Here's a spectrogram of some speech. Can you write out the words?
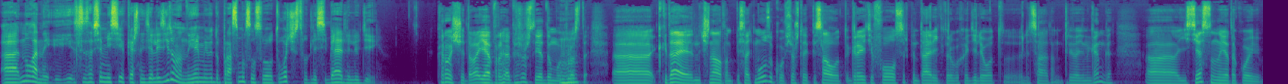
А, ну ладно, если совсем мессия, конечно, идеализировано, но я имею в виду про смысл своего творчества для себя и для людей. Короче, давай я опишу, что я думаю Мгм. просто. А, Когда я начинал там писать музыку, все, что я писал, вот Gravity Falls, Серпентарий, которые выходили от э, лица там 321 Гэнга, а, естественно, я такой,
